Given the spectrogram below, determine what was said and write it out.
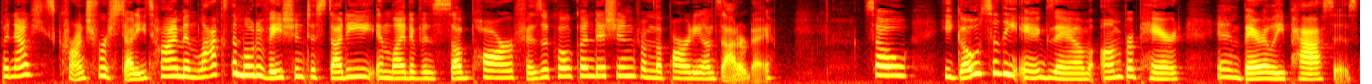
but now he's crunched for study time and lacks the motivation to study in light of his subpar physical condition from the party on Saturday. So he goes to the exam unprepared and barely passes.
